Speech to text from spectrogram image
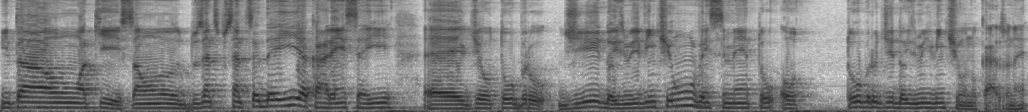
Então aqui são 200% CDI, a carência aí é de outubro de 2021, vencimento outubro de 2021 no caso, né?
